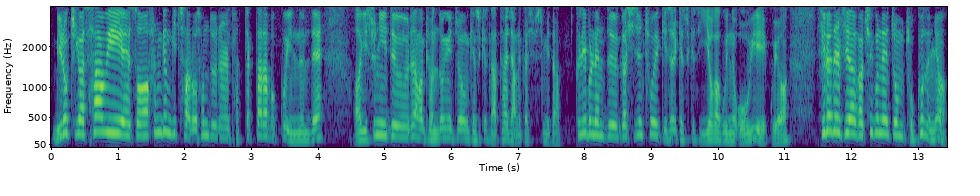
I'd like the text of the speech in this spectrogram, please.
미러키가 4위에서 한 경기 차로 선두를 바짝 따라붙고 있는데 어, 이 순위들은 아마 변동이 좀 계속해서 나타나지 않을까 싶습니다. 클리블랜드가 시즌 초의 기세를 계속해서 이어가고 있는 5위에 있고요. 필라델피아가 최근에 좀 좋거든요.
